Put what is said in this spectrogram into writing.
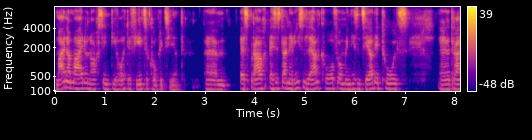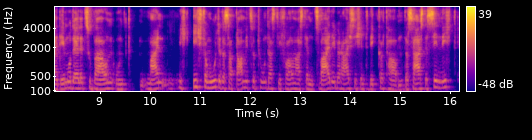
Meiner Meinung nach sind die heute viel zu kompliziert. Ähm, es, braucht, es ist eine riesen Lernkurve, um in diesen CAD-Tools äh, 3D-Modelle zu bauen. Und mein, ich, ich vermute, das hat damit zu tun, dass die vor allem aus dem 2D-Bereich sich entwickelt haben. Das heißt, es sind nicht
